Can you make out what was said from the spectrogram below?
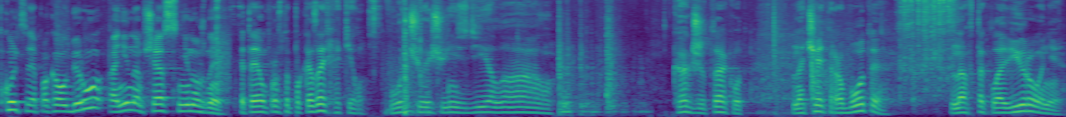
кольца я пока уберу, они нам сейчас не нужны. Это я вам просто показать хотел. Вот что еще не сделал. Как же так вот начать работы на автоклавировании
